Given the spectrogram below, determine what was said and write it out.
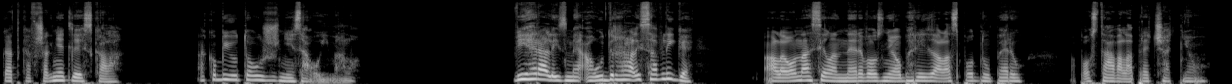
Katka však netlieskala. Ako by ju to už nezaujímalo. Vyhrali sme a udržali sa v lige – ale ona si len nervózne obhrízala spodnú peru a postávala pred šatňou.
